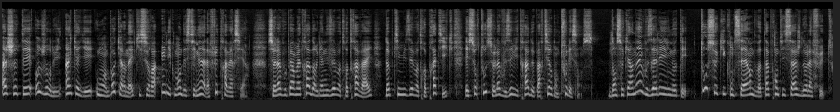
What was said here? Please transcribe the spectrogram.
Achetez aujourd'hui un cahier ou un beau carnet qui sera uniquement destiné à la flûte traversière. Cela vous permettra d'organiser votre travail, d'optimiser votre pratique et surtout cela vous évitera de partir dans tous les sens. Dans ce carnet, vous allez y noter tout ce qui concerne votre apprentissage de la flûte.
